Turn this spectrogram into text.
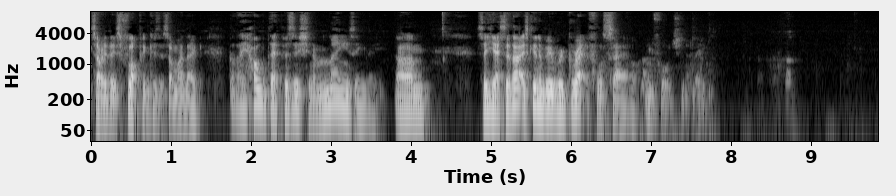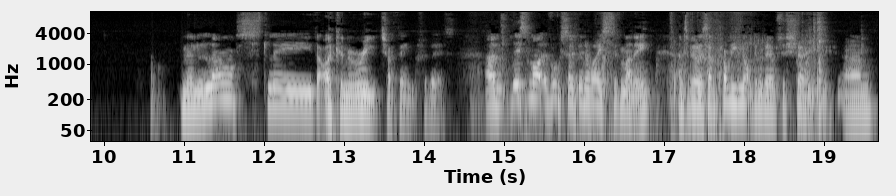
Sorry, it's flopping because it's on my leg, but they hold their position amazingly. Um, so yeah, so that is going to be a regretful sale, unfortunately. And then lastly, that I can reach, I think, for this. Um, this might have also been a waste of money, and to be honest, I'm probably not going to be able to show you. Um,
